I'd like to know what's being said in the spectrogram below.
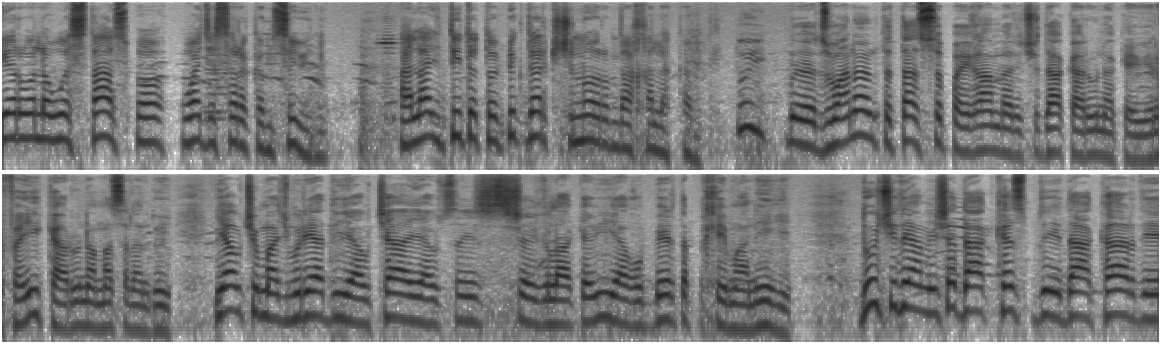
ډیر ولا و ستاسو په وجه سره کم شوي دي الله دې دوی ته توفیق درکړي چې نور هم دا خلک کم کړي دوی ځوانان ته تاسو څه پیغام لري چې دا کارونه کوي رفاهي کارونه مثلا دوی یو چې مجبوریت دی یو چا یو څه غلا کوي هغه بیرته پښیمانیږي دوی چې دی همیشه دا کسب دی دا کار دی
